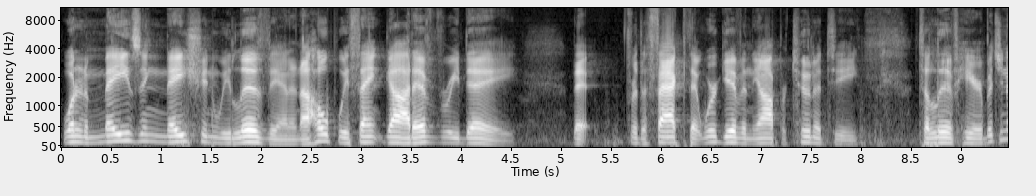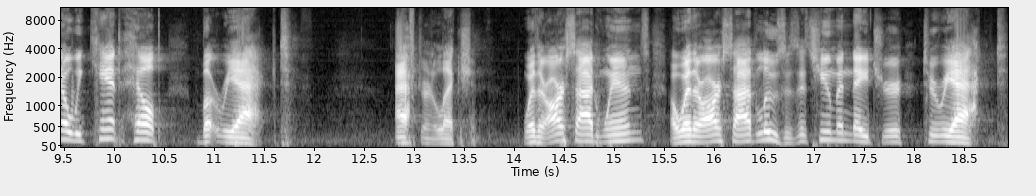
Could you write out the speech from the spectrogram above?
What an amazing nation we live in, and I hope we thank God every day that for the fact that we're given the opportunity to live here. But you know, we can't help but react after an election. Whether our side wins or whether our side loses, it's human nature to react.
